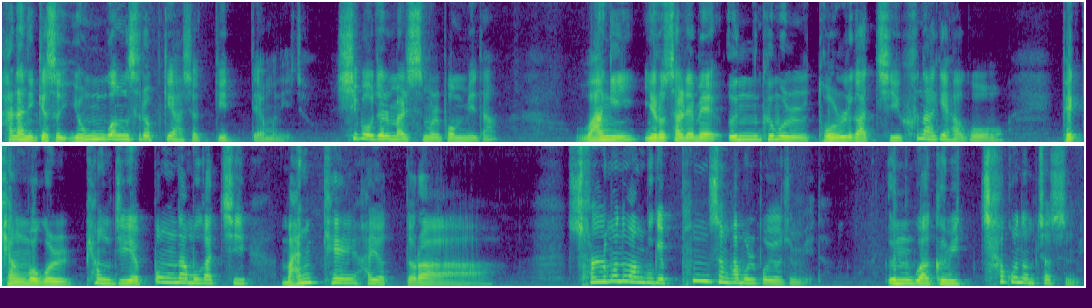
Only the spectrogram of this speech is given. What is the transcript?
하나님께서 영광스럽게 하셨기 때문이죠. 15절 말씀을 봅니다. 왕이 예루살렘의 은금을 돌같이 흔하게 하고 백향목을 평지의 뽕나무같이 많게 하였더라. 솔로몬 왕국의 풍성함을 보여줍니다. 은과 금이 차고 넘쳤습니다.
